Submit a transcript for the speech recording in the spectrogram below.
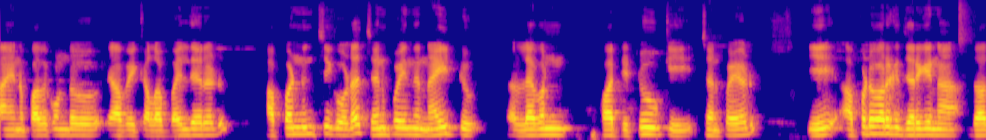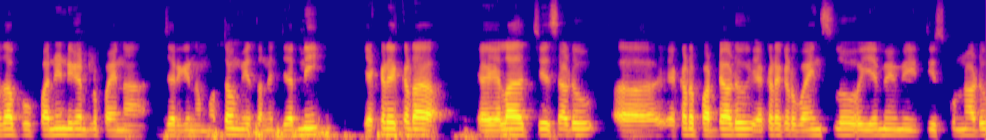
ఆయన పదకొండు యాభైకి అలా బయలుదేరాడు. అప్పటి నుంచి కూడా చనిపోయింది నైట్ లెవెన్ ఫార్టీ టూకి చనిపోయాడు. ఈ అప్పటి వరకు జరిగిన దాదాపు పన్నెండు గంటల పైన జరిగిన మొత్తం ఇతని జర్నీ ఎక్కడెక్కడ ఎలా చేశాడు ఎక్కడ పడ్డాడు ఎక్కడెక్కడ వైన్స్లో ఏమేమి తీసుకున్నాడు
